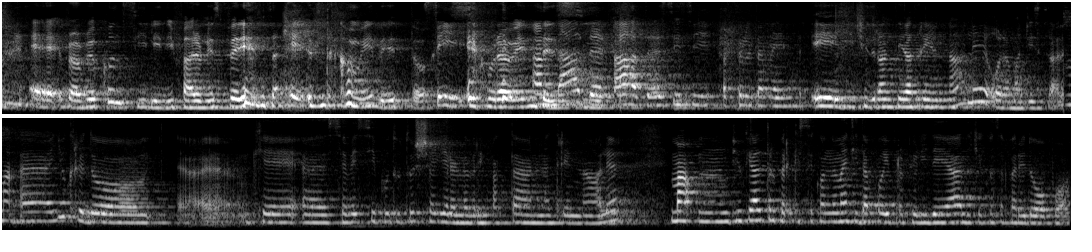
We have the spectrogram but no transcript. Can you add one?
è proprio consigli di fare un'esperienza e come hai detto sì. sicuramente Andate, sì. fate, sì sì, assolutamente. E dici durante la triennale o la magistrale? Ma eh, io credo eh, che eh, se avessi potuto scegliere l'avrei fatta nella triennale ma mh, mm, più che altro perché secondo me ti dà poi proprio l'idea di che cosa fare dopo.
